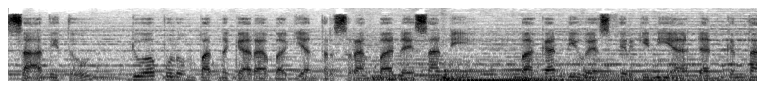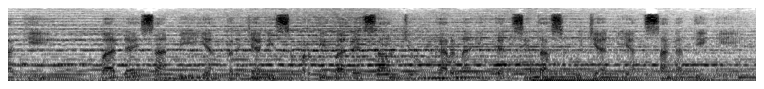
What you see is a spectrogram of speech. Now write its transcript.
Saat itu, 24 negara bagian terserang badai Sandy, bahkan di West Virginia dan Kentucky, badai Sandy yang terjadi seperti badai salju karena intensitas hujan yang sangat tinggi.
